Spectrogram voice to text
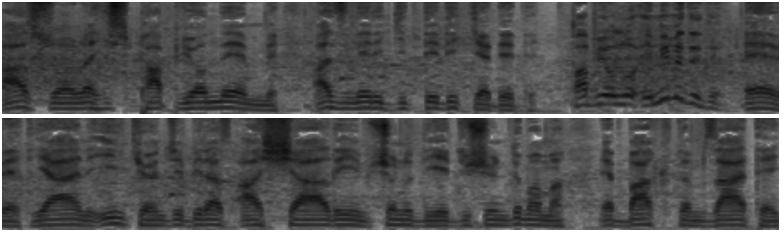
Az sonra hiç papyonlu emmi az ileri git dedik ya dedi. Papyonlu emi mi dedi? Evet yani ilk önce biraz aşağılayayım şunu diye düşündüm ama e, baktım zaten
